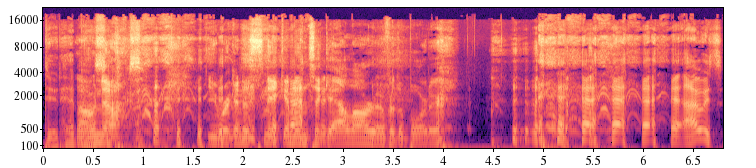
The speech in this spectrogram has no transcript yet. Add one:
"Dude, oh, Hypno Oh no! you were gonna sneak him into Galar over the border. I was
